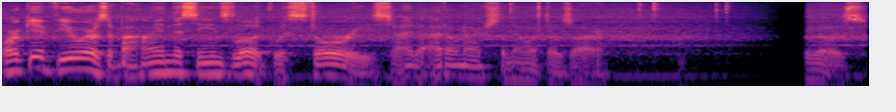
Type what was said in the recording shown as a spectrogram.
Or give viewers a behind-the-scenes look with stories. I, I don't actually know what those are those.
